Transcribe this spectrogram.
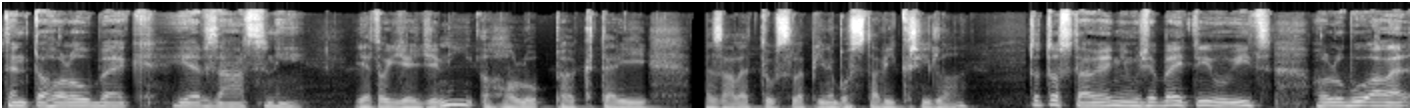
tento holoubek je vzácný. Je to jediný holub, který za letu slepí nebo staví křídla? Toto stavění může být i u víc holubů, ale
